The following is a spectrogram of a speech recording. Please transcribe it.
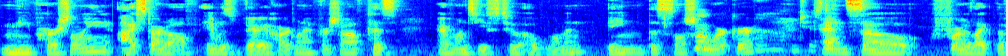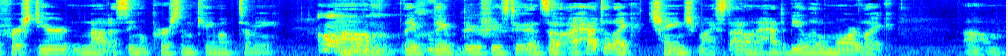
me personally, I started off, it was very hard when I first started off because everyone's used to a woman being the social Hmm. worker. Oh, interesting. And so for like the first year, not a single person came up to me. Oh. Um, they, they they refused to, and so I had to like change my style, and I had to be a little more like, um,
